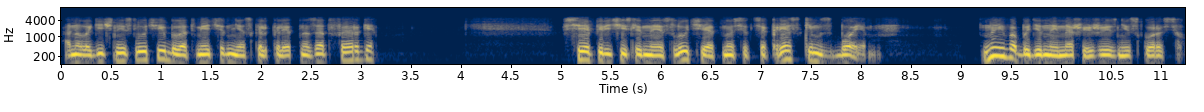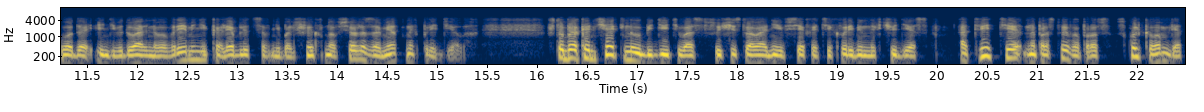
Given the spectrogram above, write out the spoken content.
Аналогичный случай был отмечен несколько лет назад в Ферге. Все перечисленные случаи относятся к резким сбоям. Но и в обыденной нашей жизни скорость хода индивидуального времени колеблется в небольших, но все же заметных пределах. Чтобы окончательно убедить вас в существовании всех этих временных чудес, ответьте на простой вопрос «Сколько вам лет?»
